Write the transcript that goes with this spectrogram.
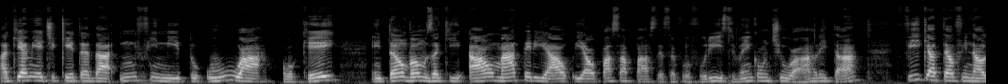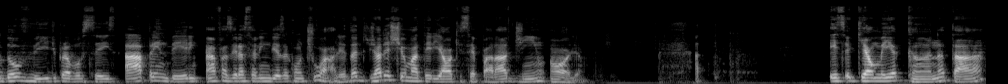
Aqui a minha etiqueta é da Infinito UA, ok? Então, vamos aqui ao material e ao passo a passo dessa fofurice. Vem com o tio Arley, tá? Fique até o final do vídeo para vocês aprenderem a fazer essa lindeza com toalha. Eu já deixei o material aqui separadinho, olha. Esse aqui é o meia cana, tá?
